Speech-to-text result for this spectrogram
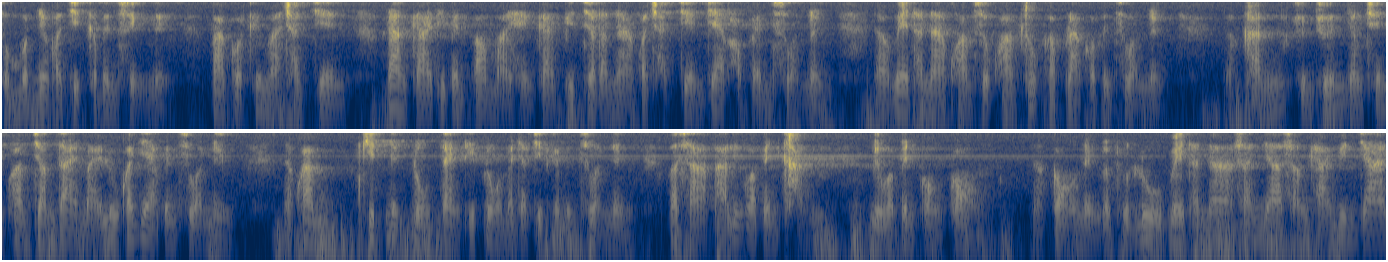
สมมติเรียกว่าจิตก็เป็นสิ่งหนึ่ง ปรากฏขึ้นมาชัดเจน ร่างกายที่เป็นเป้าหมายแห่งการพิจารณาก็ชัดเจนแยกออกเป็นส่วนหนึ่งนะเวทนาความสุขความทุกข์ก็ปรากฏเป็นส่วนหนึ่ง ขันอื่นๆ อย่างเช่นความจำได้หมายรู้ก็แยกเป็นส่วนหนึ่งนะความคิดนึกปรุงแต่งที่ปรุงออกมาจากจิตก็เป็นส่วนหนึ่ง ภาษาพระเรียกว่าเป็นขันหรือว่าเป็นกองกองนะกองหนึ่งก็คือรูปเวทนา สัญญาสังขารวิญญาณ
